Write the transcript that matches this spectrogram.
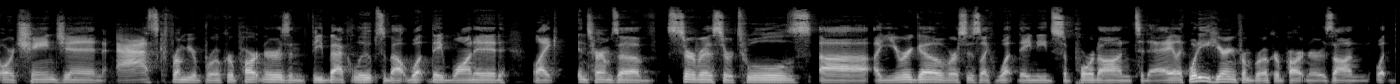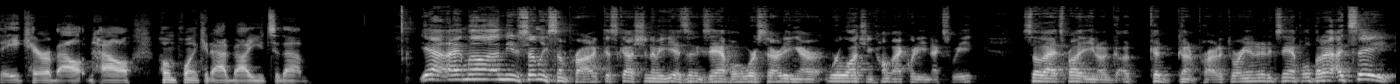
or change in ask from your broker partners and feedback loops about what they wanted, like in terms of service or tools uh, a year ago versus like what they need support on today? Like, what are you hearing from broker partners on what they care about and how HomePoint could add value to them? Yeah, I, well, I mean, certainly some product discussion. I mean, as an example, we're starting our, we're launching home equity next week. So that's probably, you know, a good kind of product oriented example. But I'd say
